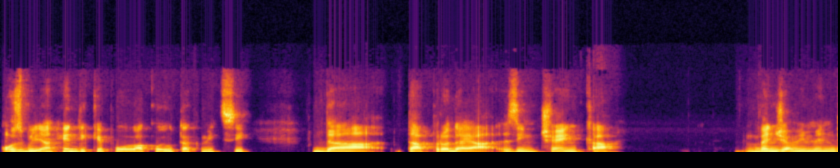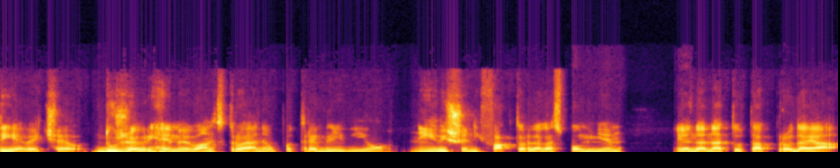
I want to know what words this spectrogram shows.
ozbiljan hendikep u ovakvoj utakmici, da ta prodaja Zinčenka Benjamin Mendy je već duže vrijeme van stroja neupotrebljiv i on nije više ni faktor da ga spominjemo. I onda na to ta prodaja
